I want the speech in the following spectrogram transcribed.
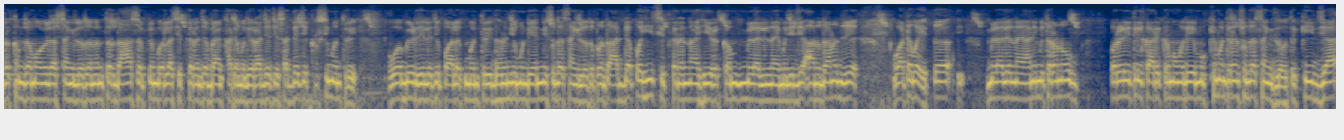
रक्कम जमा होईल सांगितलं होतं. नंतर दहा सप्टेंबरला शेतकऱ्यांच्या बँक खात्यामध्ये राज्याचे सध्याचे कृषी मंत्री व बीड जिल्ह्याचे पालकमंत्री धनंजय मुंडे यांनी सुद्धा सांगितलं होतं. परंतु अद्यापही शेतकऱ्यांना ही रक्कम मिळाली नाही. म्हणजे जे अनुदान जे वाटप आहे तर मिळालेलं नाही. आणि मित्रांनो परळीतील कार्यक्रमामध्ये मुख्यमंत्र्यांनी सुद्धा सांगितलं होतं की ज्या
